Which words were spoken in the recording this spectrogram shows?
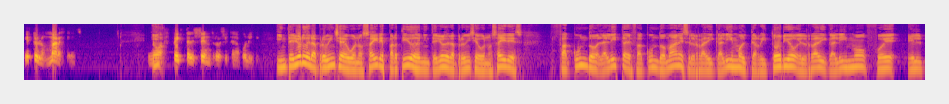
esto es los márgenes. No afecta el centro del sistema político. Interior de la provincia de Buenos Aires, partidos del interior de la provincia de Buenos Aires, Facundo, la lista de Facundo Manes, el radicalismo, el territorio, el radicalismo fue el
